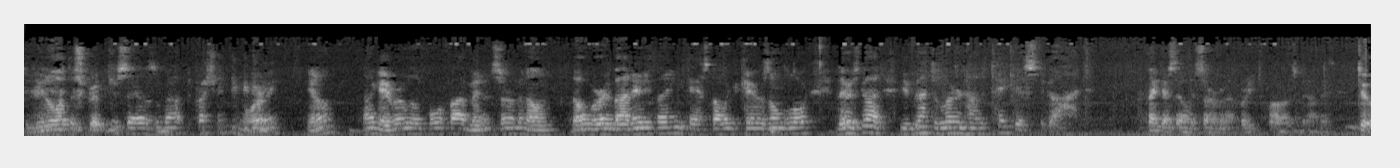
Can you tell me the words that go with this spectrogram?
Do you know what the scripture says about depression? Worry. You know, I gave her a little four or five minute sermon on don't worry about anything, cast all your cares on the Lord. There's God. You've got to learn how to take this to God. I think that's the only sermon I preached for us. To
